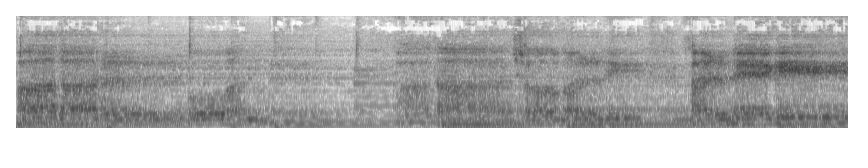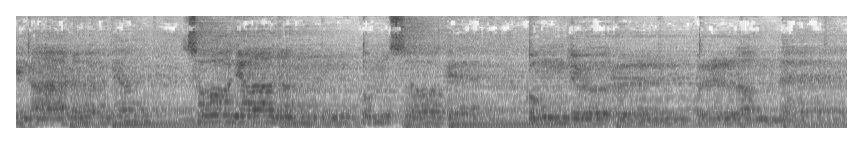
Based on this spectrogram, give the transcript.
바다를 보았네. 바다 저 멀리 갈매기 나르면 소녀는 꿈속에 공주를 불렀네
